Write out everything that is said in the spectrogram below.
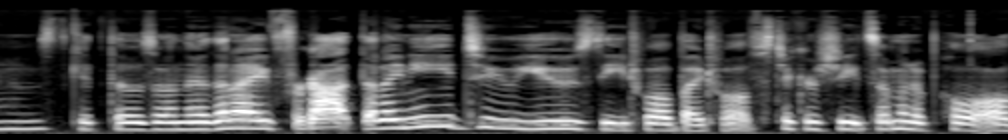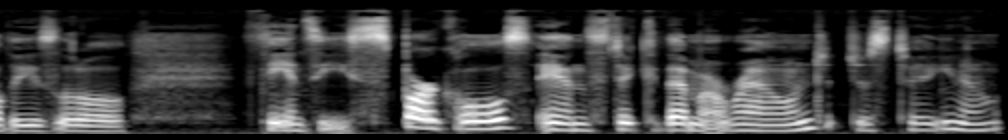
Just get those on there. Then I forgot that I need to use the 12 by 12 sticker sheet, so I'm going to pull all these little fancy sparkles and stick them around just to, you know,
